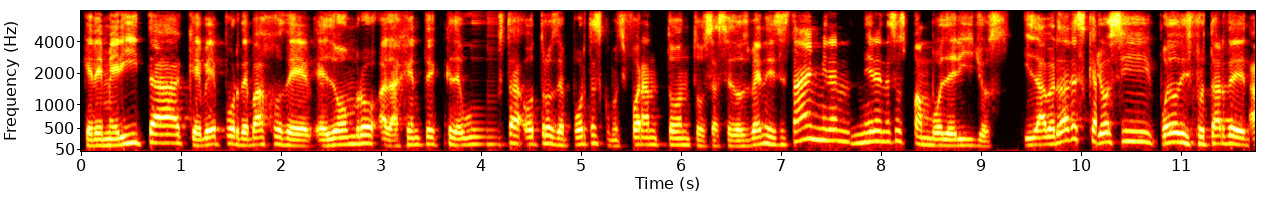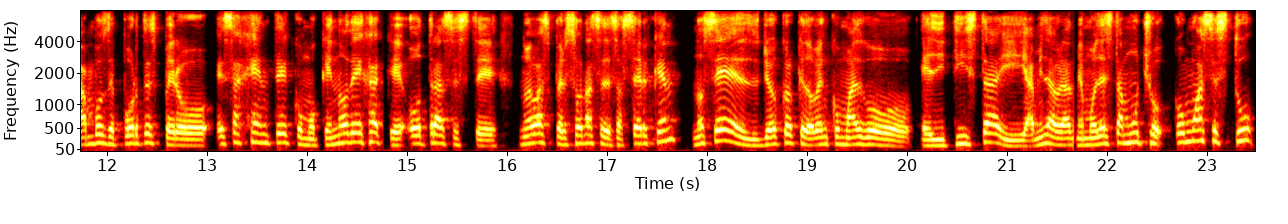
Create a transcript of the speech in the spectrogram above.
que demerita, que ve por debajo del hombro a la gente que le gusta otros deportes como si fueran tontos, o sea, se los ven y dices, ay, miren, miren esos pambolerillos. Y la verdad es que yo sí puedo disfrutar de ambos deportes, pero esa gente como que no deja que otras este, nuevas personas se les acerquen. No sé, yo creo que lo ven como algo elitista y a mí la verdad me molesta mucho. ¿Cómo haces tú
